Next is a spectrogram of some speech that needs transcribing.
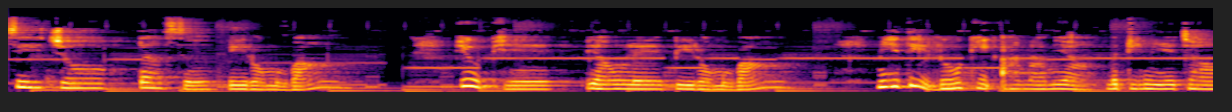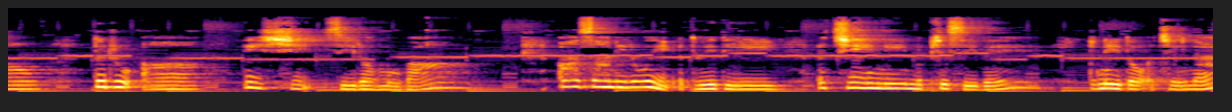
စီကျော်တန့်စင်ပေးတော်မူပါပြုပြင်ပြောင်းလဲပေးတော်မူပါမြည်သည့်လောကီအာဏာများမတည်မြဲကြောင်းသူတို့အားသိရှိစေတော်မူပါအာဇာနည်တို့၏အသွေးသည် အချီးနှီးမဖြစ်စေပဲ ဒီနေ့တော့အချိန်၌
